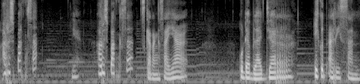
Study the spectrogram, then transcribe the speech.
harus paksa. Ya harus paksa. Sekarang saya udah belajar ikut arisan.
